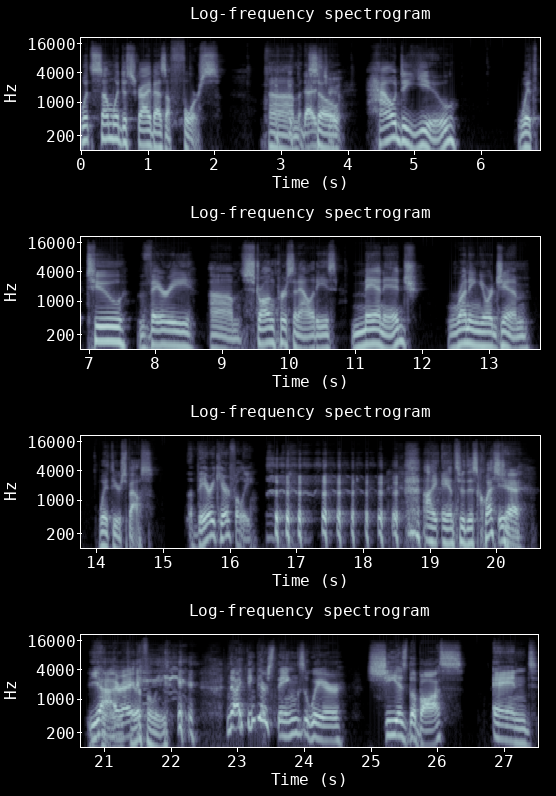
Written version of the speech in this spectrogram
what some would describe as a force. Um, so, true. how do you, with two very um, strong personalities, manage running your gym with your spouse? Very carefully. I answer this question. Yeah. Yeah, right. Carefully. no, I think there's things where she is the boss and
